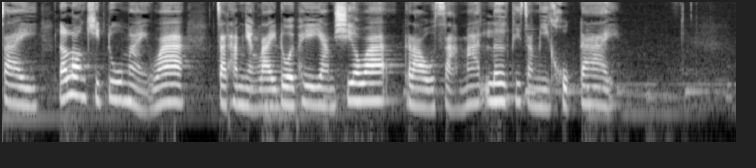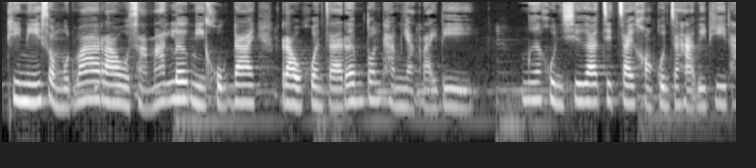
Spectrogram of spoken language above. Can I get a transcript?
ใจ แล้วลองคิดดูใหม่ว่าจะทำอย่างไรโดยพยายามเชื่อว่าเราสามารถเลิกที่จะมีคุกได้ ทีนี้สมมุติว่าเราสามารถเลิกมีคุกได้ เราควรจะเริ่มต้นทำอย่างไรดี เมื่อคุณเชื่อจิตใจของคุณจะหาวิธีท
